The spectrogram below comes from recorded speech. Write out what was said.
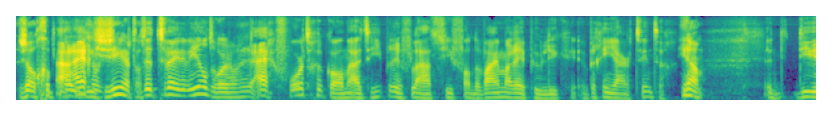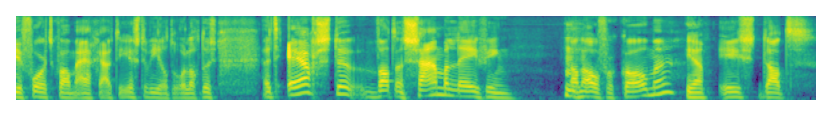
zo gepolariseerd. als... De Tweede Wereldoorlog is eigenlijk voortgekomen uit de hyperinflatie van de Weimar Republiek begin jaren twintig. Ja die weer voortkwam eigenlijk uit de Eerste Wereldoorlog. Dus het ergste wat een samenleving kan mhm. overkomen, ja. is dat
